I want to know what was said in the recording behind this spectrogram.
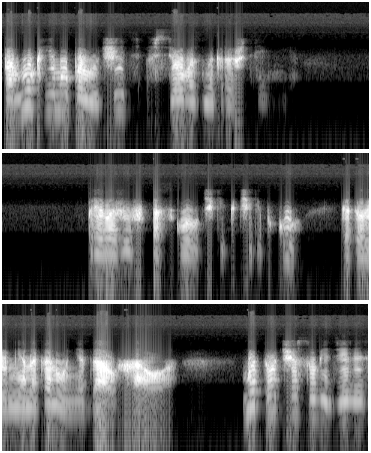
помог ему получить все вознаграждение. Приложив осколочки к черепку, который мне накануне дал Хауа, мы тотчас убедились,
